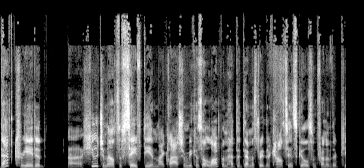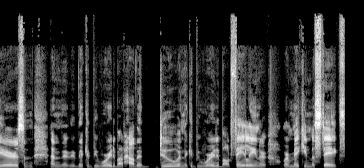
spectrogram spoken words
that created uh, huge amounts of safety in my classroom because a lot of them had to demonstrate their counseling skills in front of their peers and and they, they could be worried about how they do and they could be worried about failing or or making mistakes.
